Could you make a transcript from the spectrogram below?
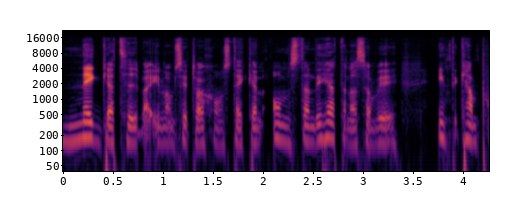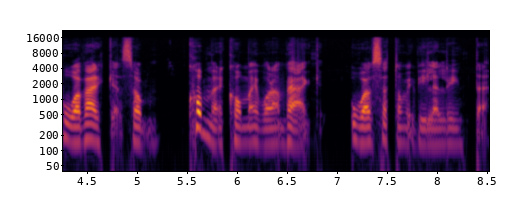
negativa inom situationstecken omständigheterna som vi inte kan påverka, som kommer komma i vår väg oavsett om vi vill eller inte.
